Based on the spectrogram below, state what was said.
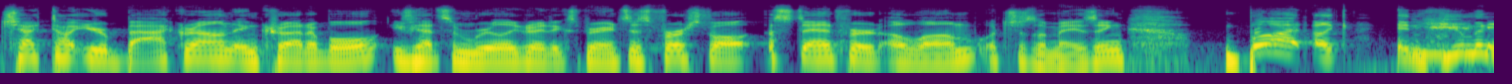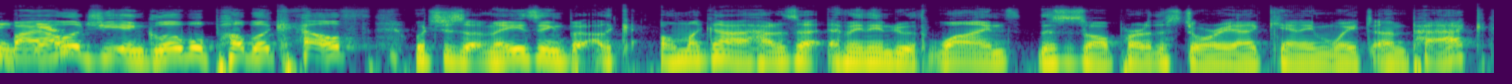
checked out your background incredible. You've had some really great experiences. First of all a stanford alum which is amazing. But like in human biology you. and global public health which is amazing. But like oh my god how does that have anything to do with wines? This is all part of the story i can't even wait to unpack.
